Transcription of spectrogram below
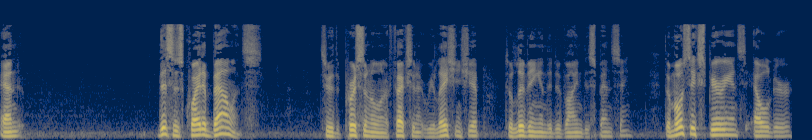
And this is quite a balance to the personal and affectionate relationship, to living in the divine dispensing. The most experienced elder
